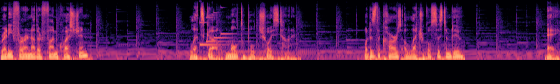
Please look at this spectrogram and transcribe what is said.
Ready for another fun question? Let's go, multiple choice time. What does the car's electrical system do? A.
